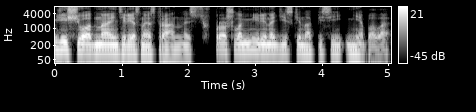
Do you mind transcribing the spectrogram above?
Еще одна интересная странность. В прошлом мире на диске надписей не было.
